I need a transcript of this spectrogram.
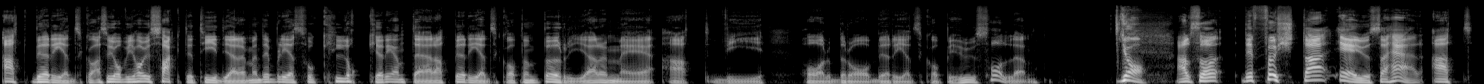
att beredskap, alltså ja, vi har ju sagt det tidigare, men det blev så klockrent där att beredskapen börjar med att vi har bra beredskap i hushållen. Ja. Alltså, det första är ju så här att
